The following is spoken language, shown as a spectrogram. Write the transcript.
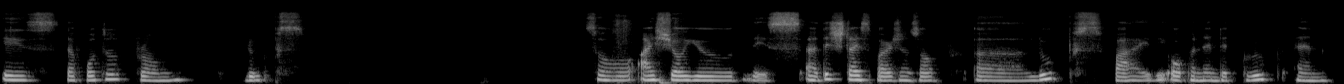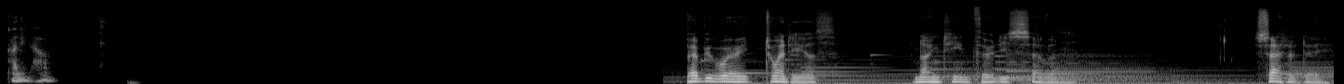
is the photo from loops. So I show you these uh, digitized versions of uh, loops by the open-ended group and Cunningham. February 20th, 1937. Saturday.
